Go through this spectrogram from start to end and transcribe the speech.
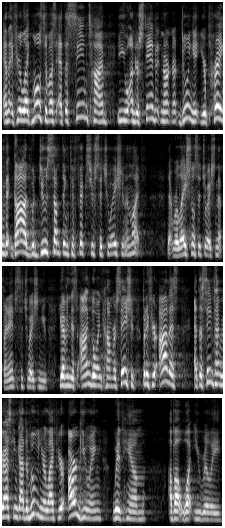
And if you're like most of us, at the same time you understand it and aren't doing it, you're praying that God would do something to fix your situation in life. That relational situation, that financial situation, you, you're having this ongoing conversation. But if you're honest, at the same time you're asking God to move in your life, you're arguing with Him about what you really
